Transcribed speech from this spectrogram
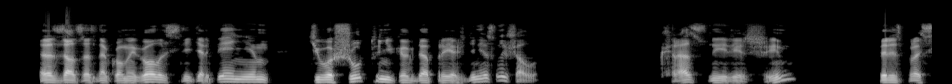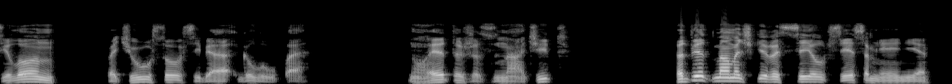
— раздался знакомый голос с нетерпением, чего Шут никогда прежде не слышал. «Красный режим?» — переспросил он, почувствовав себя глупо. «Но это же значит...» Ответ мамочки рассеял все сомнения.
